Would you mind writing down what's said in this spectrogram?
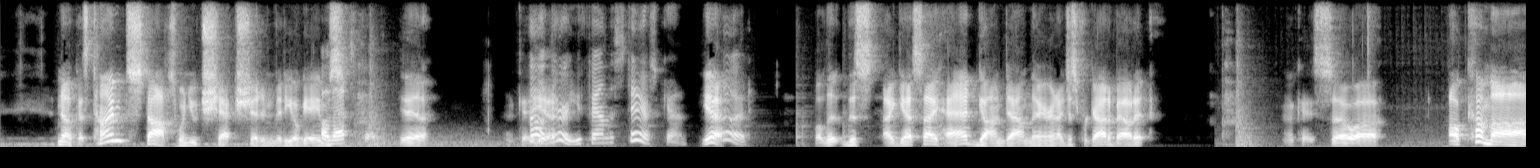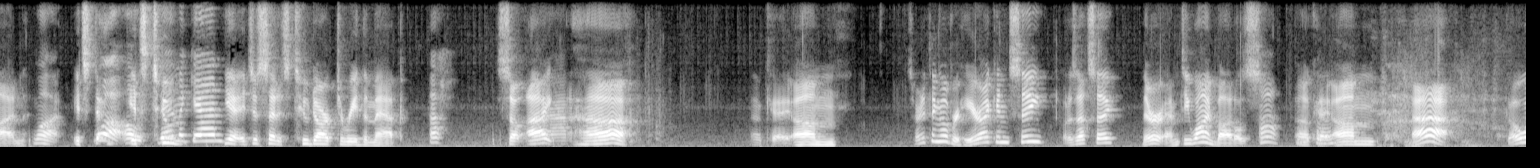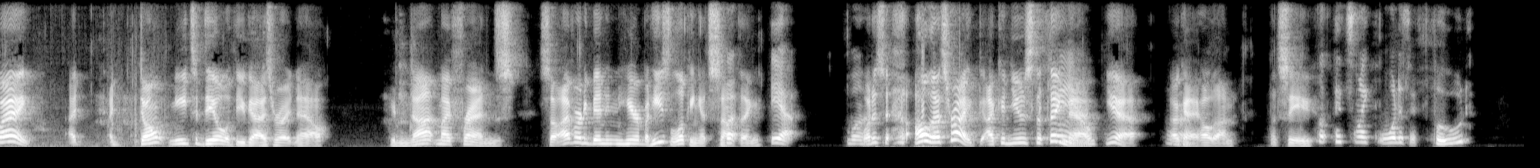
No, because time stops when you check shit in video games. Oh, that's good. yeah. Okay. Oh, yeah. there, you found the stairs again. Yeah. Good. Well, th- this I guess I had gone down there and I just forgot about it. Okay, so uh Oh, come on. What? It's What? Oh, it's it's too again? Yeah, it just said it's too dark to read the map. Ugh. So I ah. Okay, um Is there anything over here I can see? What does that say? There are empty wine bottles. Oh, Okay, um ah. Go away. I I don't need to deal with you guys right now. You're not my friends. So I've already been in here, but he's looking at something. yeah. What? What is it? Oh, that's right. I can use the, The thing can. now. Yeah. Okay. Okay, hold on. Let's see. It's like what is it? Food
